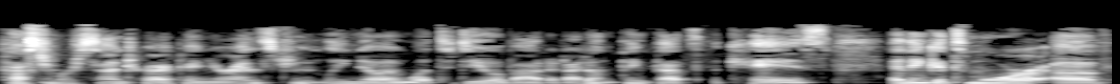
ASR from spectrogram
customer centric and you're instantly knowing what to do about it. I don't think that's the case. I think it's more of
